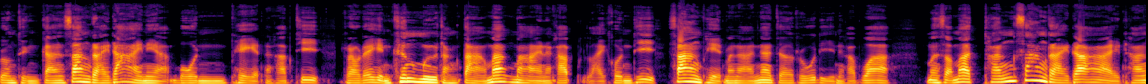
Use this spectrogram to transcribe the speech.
รวมถึงการสร้างรายได้เนี่ยบนเพจนะครับที่เราได้เห็นเครื่องมือต่างๆ มากมายนะครับหลายคนที่สร้างเพจมานานน่าจะรู้ดีนะครับว่ามันสามารถทั้งสร้างรายได้ทั้ง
